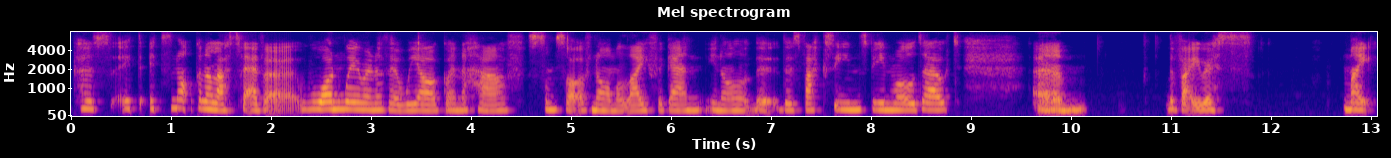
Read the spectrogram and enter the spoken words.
because it, it's not going to last forever. One way or another, we are going to have some sort of normal life again. You know, the, there's vaccines being rolled out. Um, the virus might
